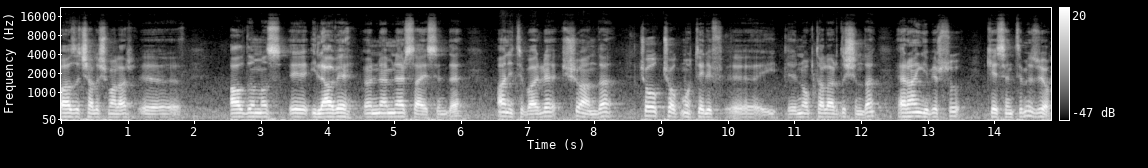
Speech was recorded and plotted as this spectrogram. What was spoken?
bazı çalışmalar, e, aldığımız e, ilave önlemler sayesinde an itibariyle şu anda çok çok muhtelif e, e, noktalar dışında herhangi bir su kesintimiz yok.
